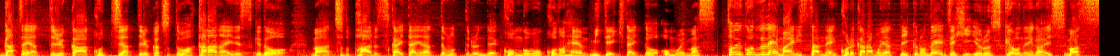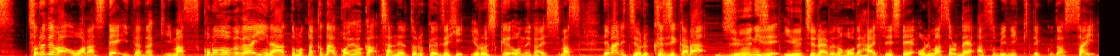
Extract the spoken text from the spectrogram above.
ガチャやってるか、こっちやってるかちょっとわからないですけど、まあ、ちょっとパール使いたいなって思ってるんで、今後もこの辺見ていきたいと思います。ということで、毎日鍛錬これからももやっていくので、ぜひよろしくお願いします。それでは終わらせていただきます。この動画がいいなと思った方は高評価、チャンネル登録ぜひよろしくお願いします。で、毎日夜9時から12時 YouTube ライブの方で配信しておりますので遊びに来てください。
